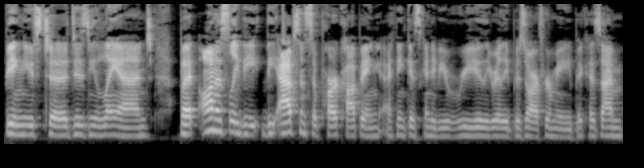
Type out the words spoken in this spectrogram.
being used to Disneyland. But honestly, the the absence of park hopping I think is going to be really, really bizarre for me because I'm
